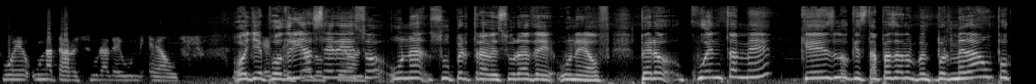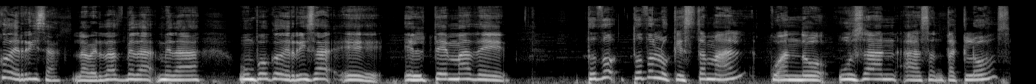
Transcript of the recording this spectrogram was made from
fue una travesura de un elf. Oye, podría ser eso una super travesura de un elf, pero cuéntame qué es lo que está pasando. Me da un poco de risa, la verdad me da, me da un poco de risa eh, el tema de todo, todo lo que está mal cuando usan a Santa Claus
